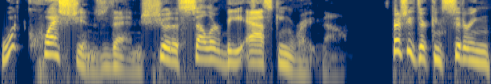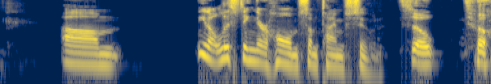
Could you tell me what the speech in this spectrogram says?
what questions then should a seller be asking right now? Especially if they're considering, um, you know, listing their home sometime soon. So, so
